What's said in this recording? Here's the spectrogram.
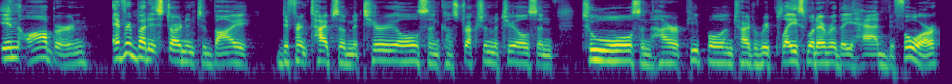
in Auburn, everybody's starting to buy different types of materials and construction materials and tools and hire people and try to replace whatever they had before.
